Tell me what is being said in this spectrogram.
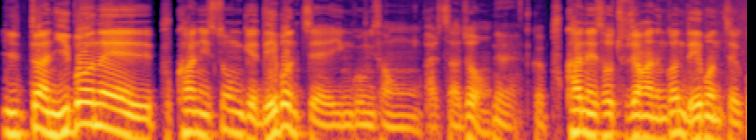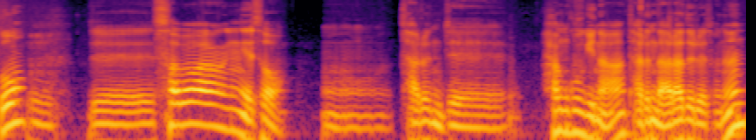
일단 이번에 북한이 쏜 게 네 번째 인공위성 발사죠. 네. 그러니까 북한에서 주장하는 건 네 번째고 음. 이제 서방에서 어, 다른 이제 한국이나 다른 나라들에서는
